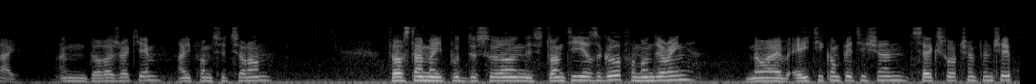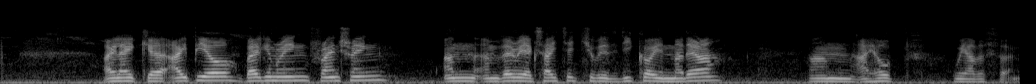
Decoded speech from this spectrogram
Hi, I'm Dovat Joaquim. I'm from Switzerland. First time I put the suit on is 20 years ago from Mondioring. Now I have 80 competition, six world championship. I like uh, IPO, Belgium ring, French ring, and I'm very excited to be the decoy in Madeira. And I hope we have a fun.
